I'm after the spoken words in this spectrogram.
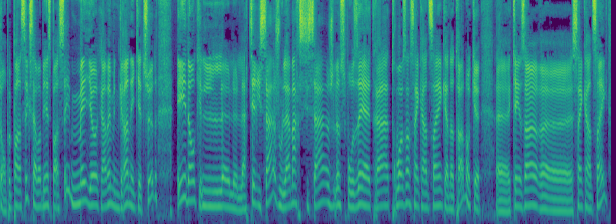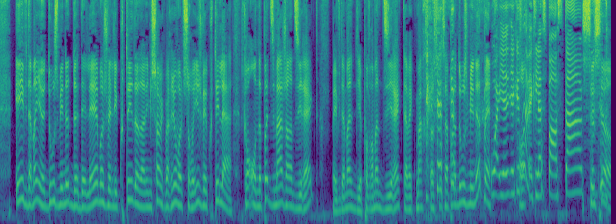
on peut penser que ça va bien se passer, mais il y a quand même une grande inquiétude. Et donc, le- le- l'atterrissage ou l'amarcissage, là, supposé être à 3h55 à notre heure, donc euh, 15h55. Et évidemment, il y a un 12 minutes de délai. Moi, je vais l'écouter dans dans l'émission avec Mario, on va le surveiller. Je vais écouter la... Parce qu'on on n'a pas d'image en direct. Mais évidemment, il n'y a pas vraiment de direct avec Mars parce que ça prend 12 minutes, mais... Ouais, il y, a- il y a quelque chose On- avec l'espace-temps. C'est ça,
